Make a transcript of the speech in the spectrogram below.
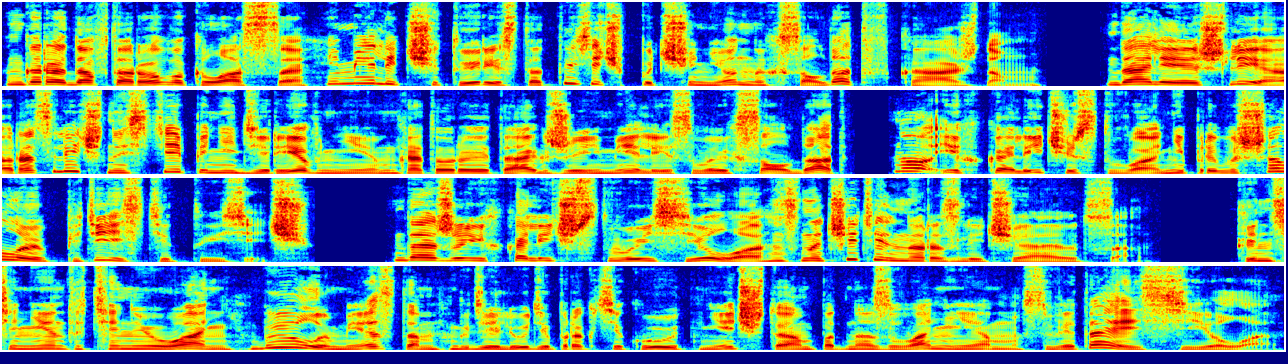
Города второго класса имели 400 тысяч подчиненных солдат в каждом. Далее шли различные степени деревни, которые также имели своих солдат, но их количество не превышало 50 тысяч. Даже их количество и сила значительно различаются. Континент Тяньюань был местом, где люди практикуют нечто под названием «святая сила».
